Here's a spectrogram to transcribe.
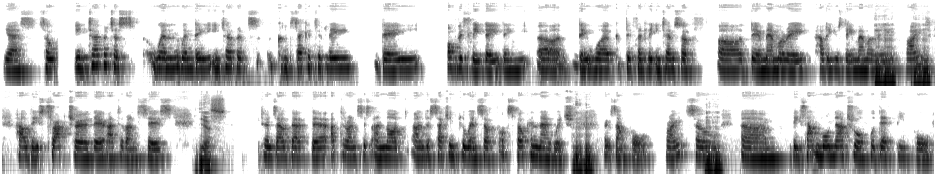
Yes. So interpreters, when, when they interpret consecutively, they obviously they, they, uh, they work differently in terms of uh, their memory, how they use their memory, mm-hmm. right? Mm-hmm. How they structure their utterances. Yes it turns out that the utterances are not under such influence of, of spoken language, mm-hmm. for example, right? So mm-hmm. um, they sound more natural for deaf people,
